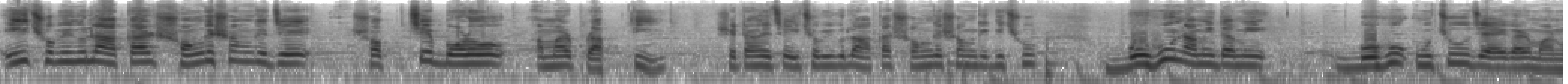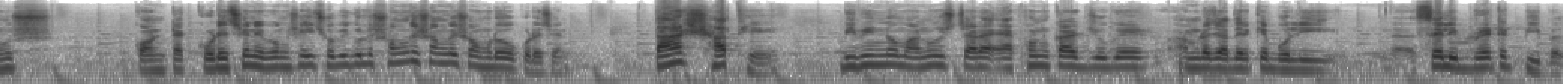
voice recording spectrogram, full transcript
এই ছবিগুলো আঁকার সঙ্গে সঙ্গে যে সবচেয়ে বড় আমার প্রাপ্তি, সেটা হয়েছে এই ছবিগুলো আঁকার সঙ্গে সঙ্গে কিছু বহু নামি দামি বহু উঁচু জায়গার মানুষ কন্ট্যাক্ট করেছেন এবং সেই ছবিগুলো সঙ্গে সঙ্গে সংগ্রহ করেছেন। তার সাথে বিভিন্ন মানুষ যারা এখনকার যুগের, আমরা যাদেরকে বলি সেলিব্রেটেড পিপল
